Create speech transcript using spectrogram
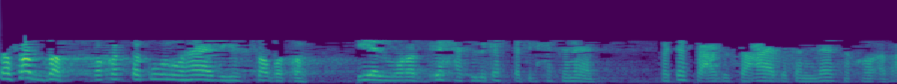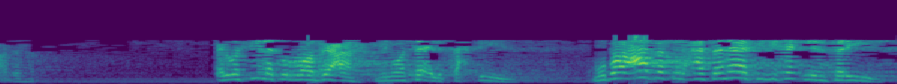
تصدق فقد تكون هذه الصدقة هي المرجحة لكفة الحسنات. فتسعد سعادة لا شقاء بعدها. الوسيلة الرابعة من وسائل التحفيز مضاعفة الحسنات بشكل فريد.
